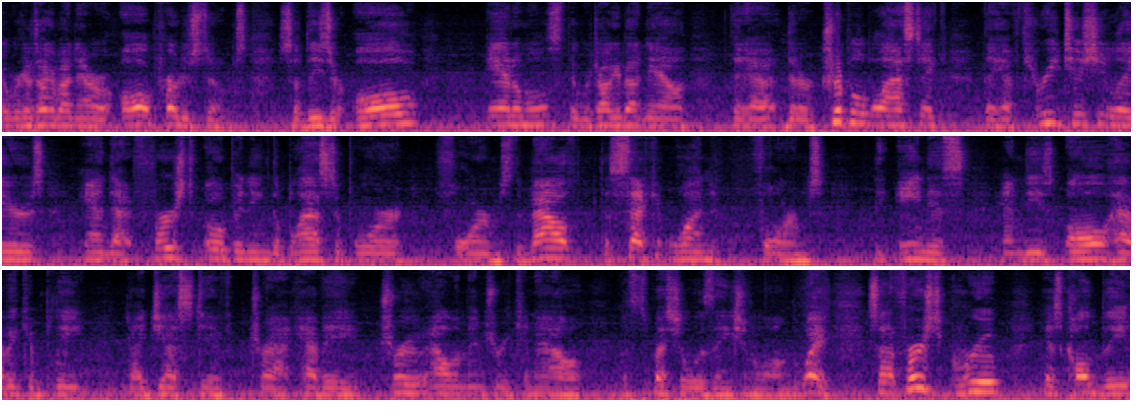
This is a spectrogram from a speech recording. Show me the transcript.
that we're going to talk about now are all protostomes. So these are all animals that we're talking about now that have that are triploblastic. They have three tissue layers, and that first opening, the blastopore, forms the mouth. The second one forms the anus, and these all have a complete digestive tract, have a true alimentary canal specialization along the way. So the first group is called the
